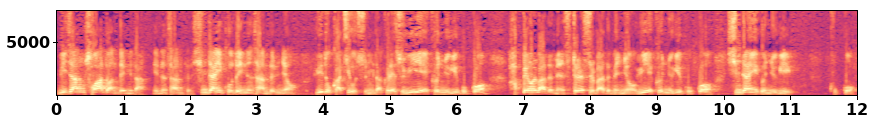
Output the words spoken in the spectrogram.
위장 소화도 안 됩니다. 이런 사람들. 심장이 굳어 있는 사람들은요, 위도 같이 굳습니다. 그래서 위에 근육이 굳고 합병을 받으면 스트레스를 받으면요 위에 근육이 굳고 심장의 근육이 굳고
